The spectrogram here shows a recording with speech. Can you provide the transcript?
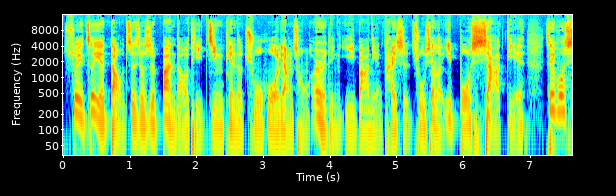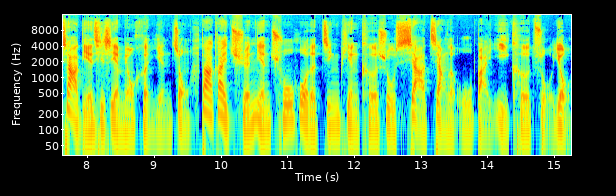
所以这也导致就是半导体晶片的出货量从二零一八年开始出现了一波下跌。这波下跌其实也没有很严重，大概全年出货的晶片颗数下降了五百亿颗左右，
